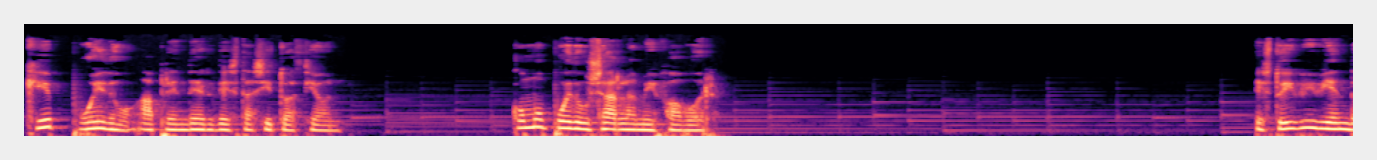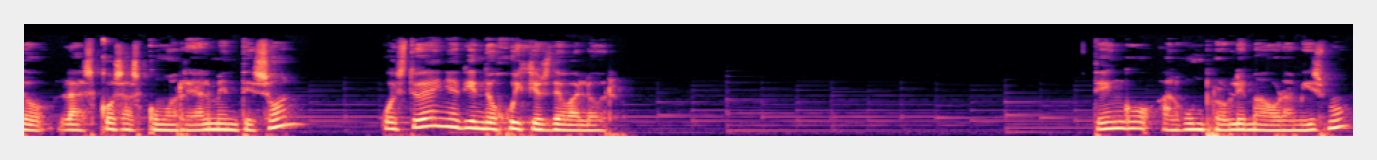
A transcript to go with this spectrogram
¿qué puedo aprender de esta situación? ¿Cómo puedo usarla a mi favor? ¿Estoy viviendo las cosas como realmente son o estoy añadiendo juicios de valor? ¿Tengo algún problema ahora mismo?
